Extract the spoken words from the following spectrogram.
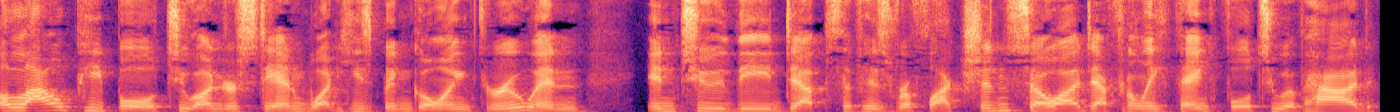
allow people to understand what he's been going through and into the depths of his reflection. So, I uh, definitely thankful to have had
